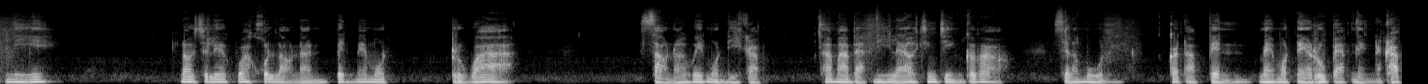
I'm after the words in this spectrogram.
บนี้ เราจะเรียกว่าคนเหล่านั้นเป็นแม่มด หรือว่าสาวน้อยเวทมนต์ดีครับ ถ้ามาแบบนี้แล้วจริง ๆ ก็เซรามูน ก็นับเป็นแม่มดในรูปแบบหนึ่งนะครับ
